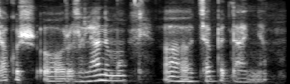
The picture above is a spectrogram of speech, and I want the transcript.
також розглянемо це питання.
